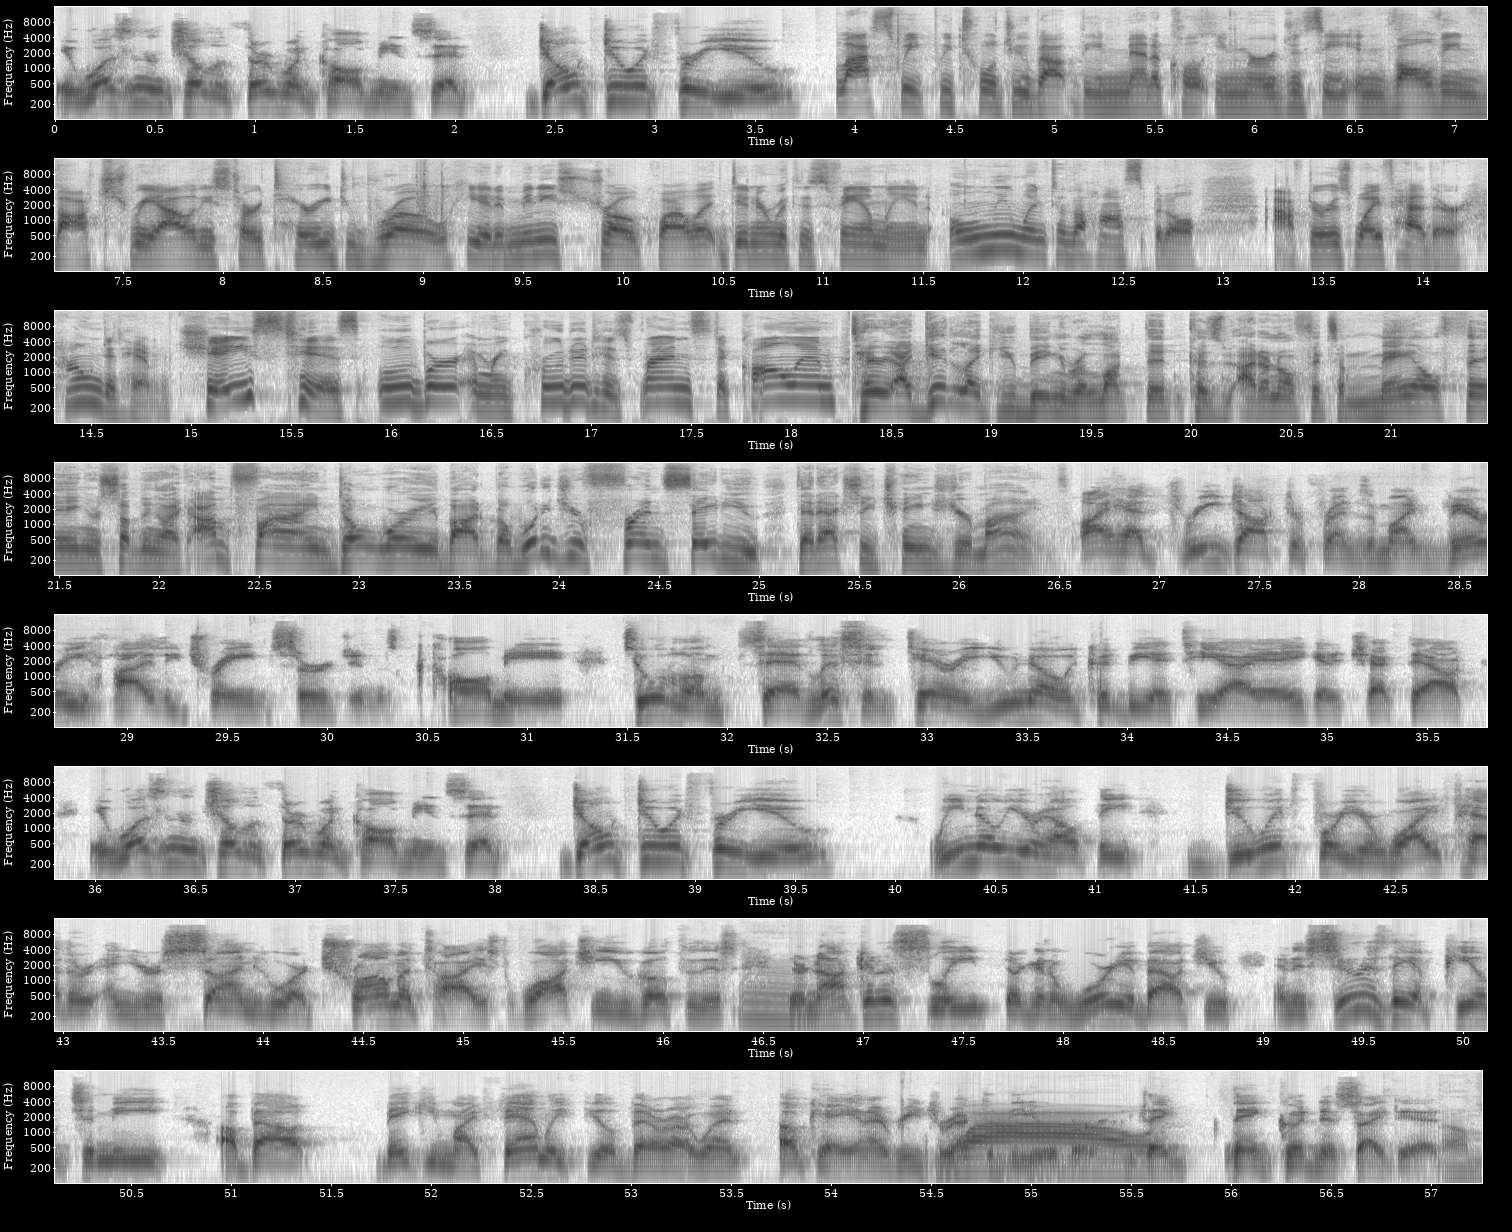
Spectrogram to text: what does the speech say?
It wasn't until the third one called me and said, Don't do it for you. Last week, we told you about the medical emergency involving botched reality star Terry Dubrow. He had a mini stroke while at dinner with his family and only went to the hospital after his wife Heather hounded him, chased his Uber, and recruited his friends to call him. Terry, I get like you being reluctant because I don't know if it's a male thing or something like, I'm fine, don't worry about it. But what did your friends say to you that actually changed your mind? I had three doctor friends of mine, very highly trained surgeons, call me. Two of them said, Listen, Terry, you know it could be a TIA, get it checked out. It wasn't until the third one called me and said, Don't do it for you. We know you're healthy. Do it for your wife, Heather, and your son who are traumatized watching you go through this. Mm. They're not going to sleep. They're going to worry about you. And as soon as they appealed to me about making my family feel better, I went, okay. And I redirected wow. the Uber. Thank, thank goodness I did. Oh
